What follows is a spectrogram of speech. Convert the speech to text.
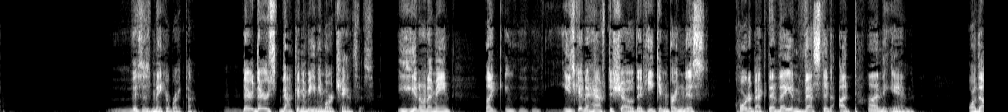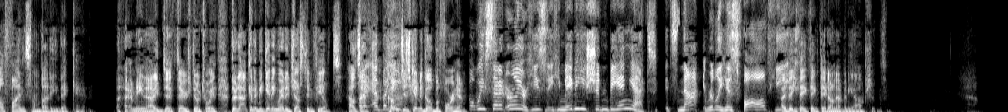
This is make or break time. Mm-hmm. There, there's not going to be any more chances. You, you know what I mean? Like he's going to have to show that he can bring this quarterback that they invested a ton in, or they'll find somebody that can. I mean, I just there's no choice. They're not going to be getting rid of Justin Fields. How's But, that? uh, but Coach you- is going to go before him. But we said it earlier. He's he maybe he shouldn't be in yet. It's not really his fault. He I think they think they don't have any options.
